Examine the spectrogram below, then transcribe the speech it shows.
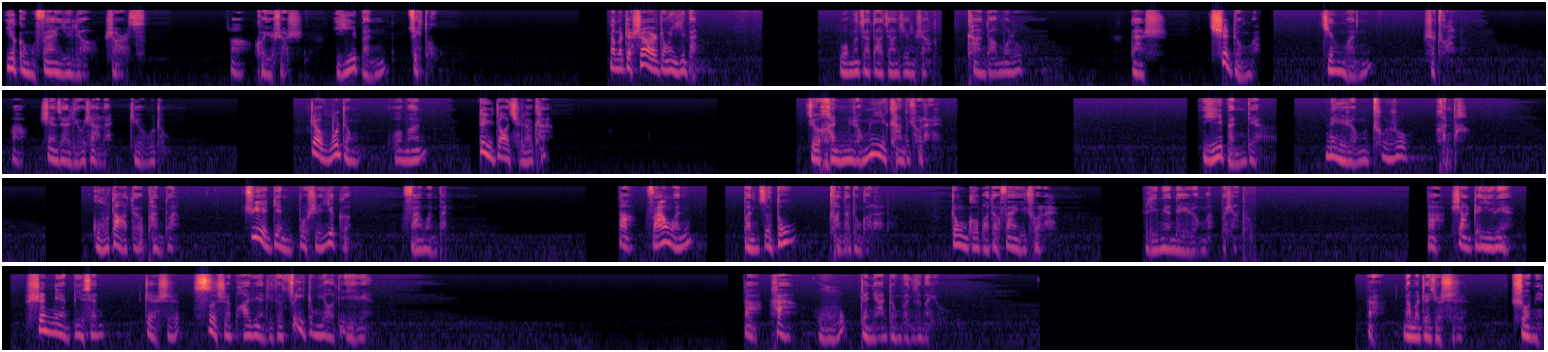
一共翻译了十二次，啊，可以说是译本最多。那么这十二种译本，我们在大讲经上看到目录，但是七种啊经文失传了，啊，现在留下来。只有五种，这五种我们对照起来看，就很容易看得出来，译本的内容出入很大。古大德判断，决定不是一个梵文本。啊，梵文本子都传到中国来了，中国把它翻译出来，里面内容啊不相同。啊，像这一院生念必生，这是四十八院里头最重要的一院。啊，汉武这两种本子没有。那么这就是说明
